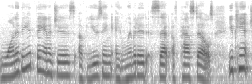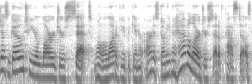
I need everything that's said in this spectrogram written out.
one of the advantages of using a limited set of pastels. You can't just go to your larger set. Well, a lot of you beginner artists don't even have a larger set of pastels.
